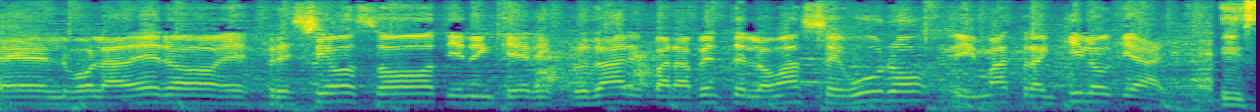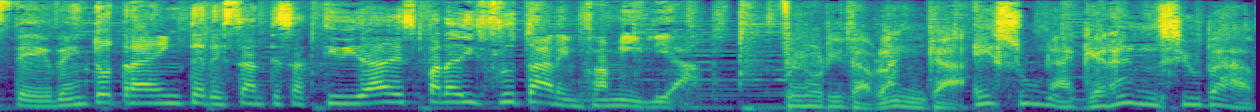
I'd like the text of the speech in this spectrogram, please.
el voladero es precioso, tienen que disfrutar, el parapente es lo más seguro y más tranquilo que hay. Este evento trae interesantes actividades para disfrutar en familia. Florida Blanca es una gran ciudad,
